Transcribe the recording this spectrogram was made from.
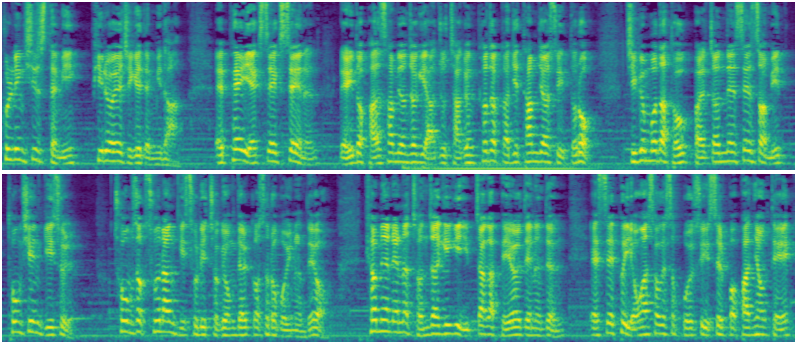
cooling 시스템이 필요해지게 됩니다. FA-XX에는 레이더 반사 면적이 아주 작은 표적까지 탐지할 수 있도록 지금보다 더욱 발전된 센서 및 통신 기술, 초음속 순항 기술이 적용될 것으로 보이는데요. 표면에는 전자기기 입자가 배열되는 등 SF 영화 속에서 볼 수 있을 법한 형태의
